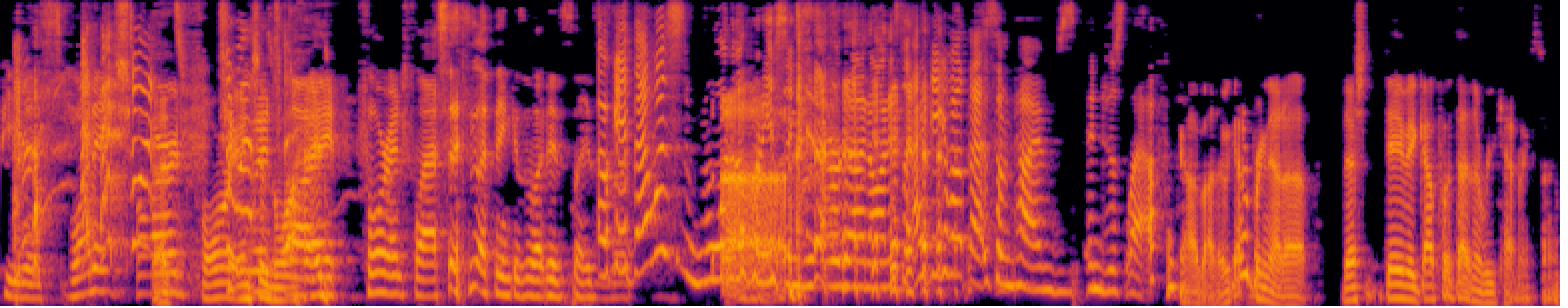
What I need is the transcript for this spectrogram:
penis, one inch hard, That's four two inches inch wide. four inch flaccid. I think is what his size. is. Okay, that was one of the funniest things we've ever done, honestly. I think about that sometimes and just laugh. I forgot about that. We got to bring that up. That's David. Got to put that in the recap next time.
